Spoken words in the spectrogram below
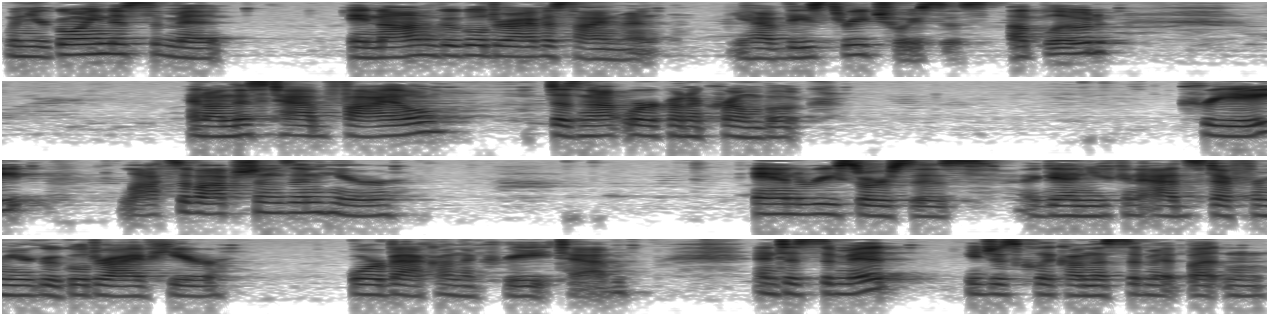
when you're going to submit a non Google Drive assignment, you have these three choices upload, and on this tab, file does not work on a Chromebook. create, lots of options in here, and resources. Again, you can add stuff from your Google Drive here or back on the Create tab. And to submit, you just click on the Submit button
